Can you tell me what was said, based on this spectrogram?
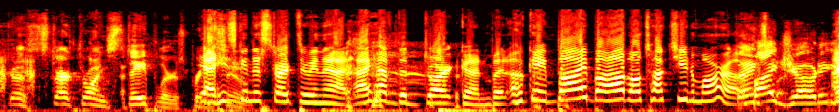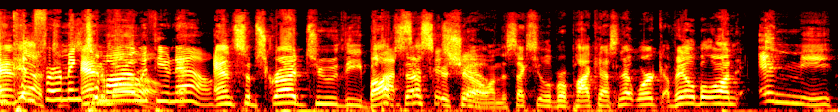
Start throwing staplers pretty yeah, he's going to start doing that. I have the dart gun, but okay, bye, Bob. I'll talk to you tomorrow. Thanks. Bye, Jody. I'm Yeah, confirming And tomorrow, with you now. And subscribe to the Bob, Bob Cesca, Cesca Show Show. on the Sexy Liberal Podcast Network, available on any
